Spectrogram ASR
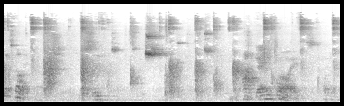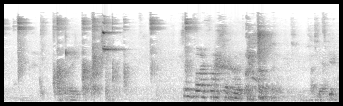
Six, five. Game five. Seven, five, five, seven, eight.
